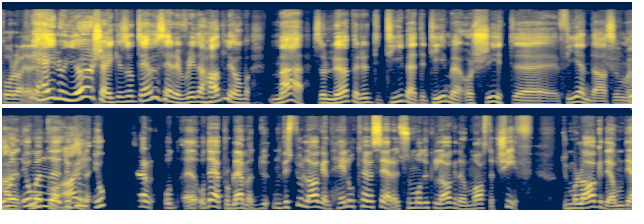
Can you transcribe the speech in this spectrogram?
tårer i øynene. Halo gjør seg ikke som TV-serie, fordi det handler jo om meg som løper rundt i time etter time og skyter uh, fiender som Jo, har et jo, men OK eh, kunne jo, og, eh, og det er problemet. Du, hvis du lager en Halo-TV-serie, så må du ikke lage det om Master Chief. Du må lage det om de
